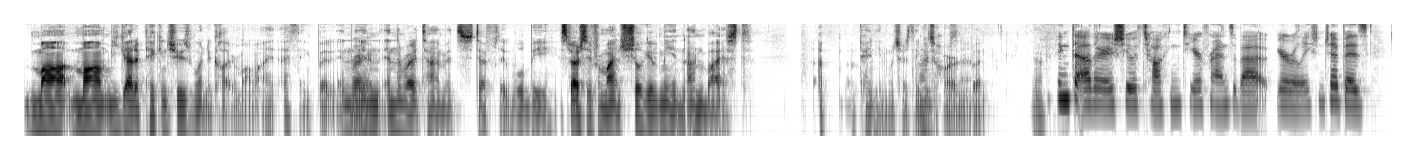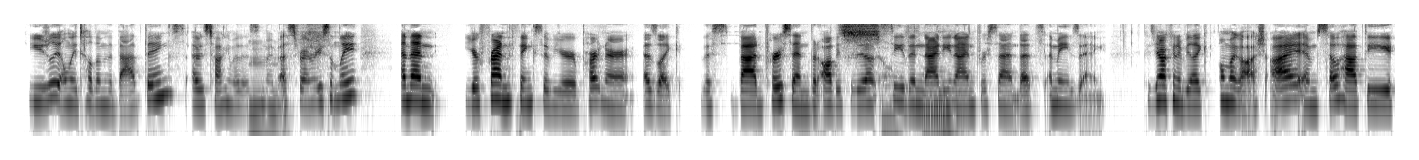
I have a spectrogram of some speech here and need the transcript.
mom, mom, you got to pick and choose when to call your mom. I, I think, but in, Right. in in the right time, it's definitely will be. Especially for mine, she'll give me an unbiased op- opinion, which I think is hard. 100%. But I think the other issue with talking to your friends about your relationship is you usually only tell them the bad things. I was talking about this with my mm. best friend recently. And then your friend thinks of your partner as like this bad person, but obviously they don't So see the 99% that's amazing. Because you're not going to be like, oh my gosh, I am so happy.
